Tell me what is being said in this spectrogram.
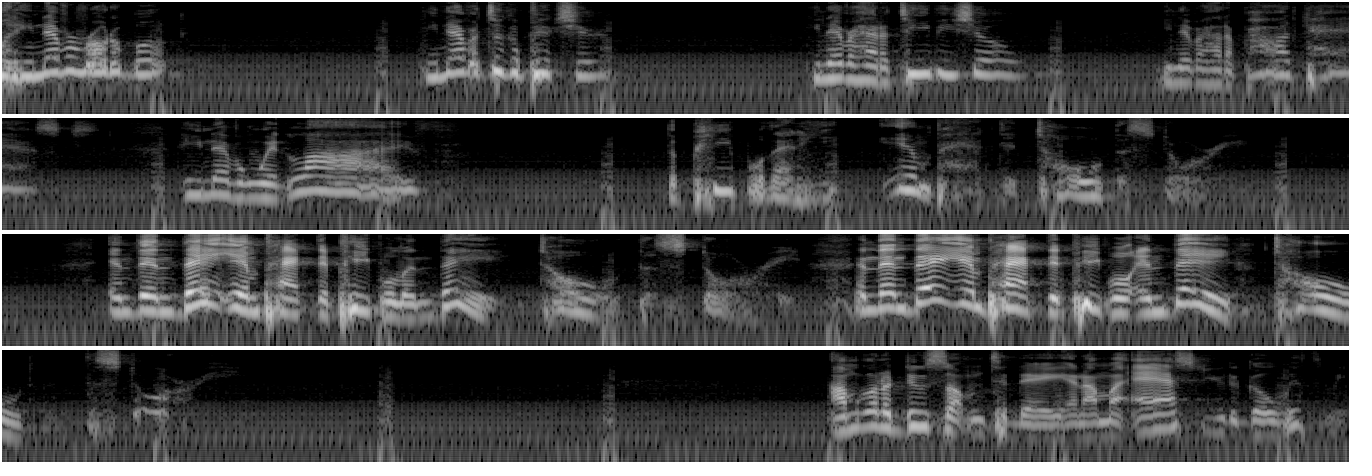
But he never wrote a book. He never took a picture. He never had a TV show. He never had a podcast. He never went live. The people that he impacted told the story. And then they impacted people and they told the story. And then they impacted people and they told the story. I'm going to do something today and I'm going to ask you to go with me.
